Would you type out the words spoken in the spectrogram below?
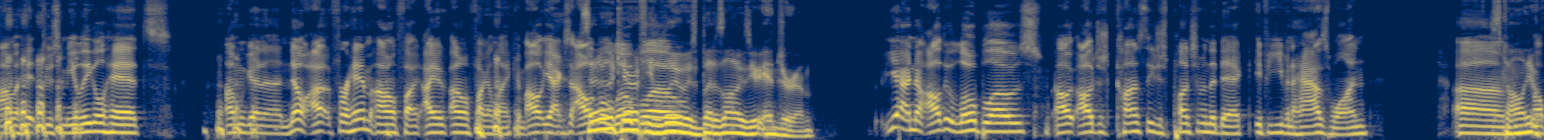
I'm gonna hit, do some illegal hits. I'm gonna no I, for him. I don't fuck. I, I don't fucking like him. I'll yeah. Cause I'll so I don't care if you lose, but as long as you injure him. Yeah, no, I'll do low blows. I'll I'll just constantly just punch him in the dick if he even has one. Um, calling you.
